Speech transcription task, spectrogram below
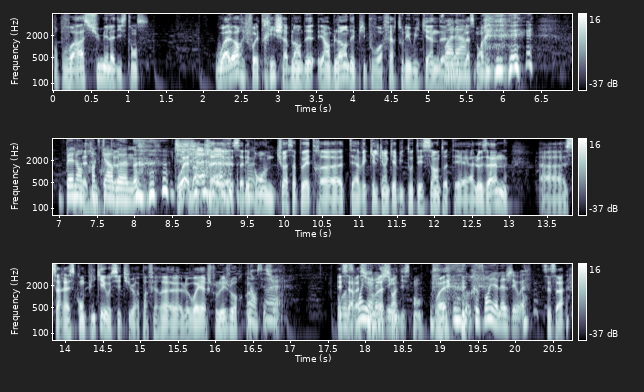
pour pouvoir assumer la distance. Ou alors, il faut être riche à blinde et un blinde et puis pouvoir faire tous les week-ends les Voilà. déplacements. Belle empreinte carbone. Ouais, bah après, ça dépend. Tu vois, ça peut être. euh, t'es avec quelqu'un qui habite au Tessin, toi t'es à Lausanne. euh, ça reste compliqué aussi. Tu vas pas faire euh, le voyage tous les jours. Quoi. non, c'est sûr. Et ça reste une la relation à distance. Ouais, Heureusement, il y a l'âge, ouais. c'est ça.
